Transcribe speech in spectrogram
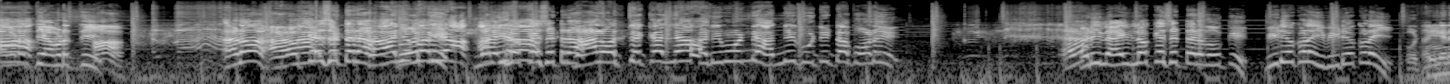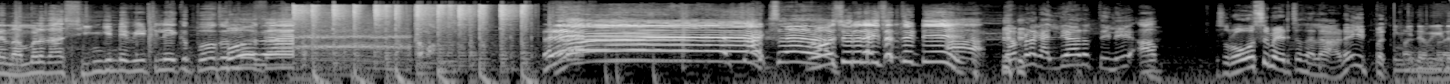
അവിടെത്തി അവിടെ എത്തി ആ എടാ ലൊക്കേഷൻ ഇട്ടരാ. കാര്യം നോക്ക്. ലൈവ് ലൊക്കേഷൻ ഇട്ടരാ. ഞാൻ ഒറ്റക്കല്ല ഹണിമൂണിന് അന്നി കൂട്ടിട്ടാ പോണ്. എടി ലൈവ് ലൊക്കേഷൻ ഇട്ടരാ നോക്ക്. വീഡിയോ കോളേ വീഡിയോ കോളേ അങ്ങനെ നമ്മൾ ദാ സിംഗിന്റെ വീട്ടിലേക്ക് പോകുന്നു റോസൂര് ലൈസൻസ് കിട്ടി. നമ്മുടെ കല്യാണത്തിൽ ആ റോസ് മേടിച്ച സ്ഥലമാണ് ഇപ്പൊ സിംഗിന്റെ വീട്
